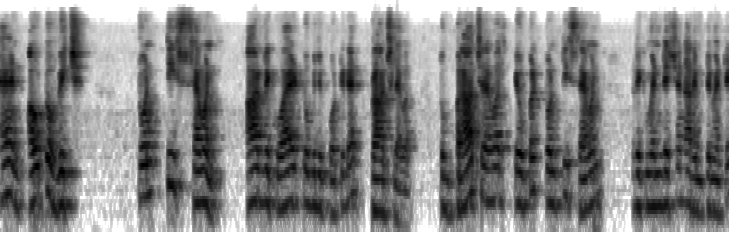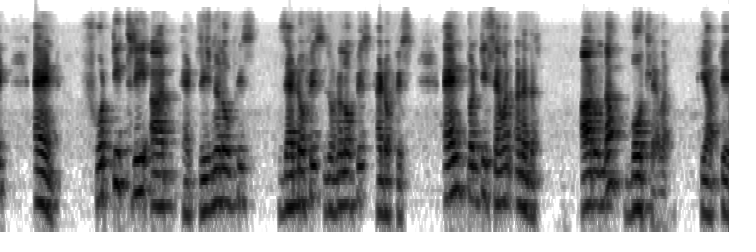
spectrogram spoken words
and out of which 27 are required to be reported at branch level तो ब्रांच लेवल के ऊपर 27 recommendation are implemented and 43 are at regional office Z office, zonal office, head office, and 27 another are on the both level कि आपके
